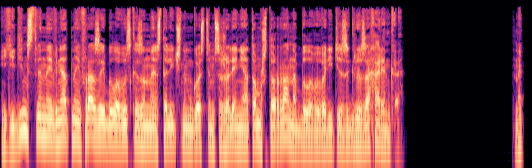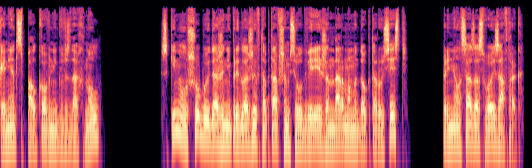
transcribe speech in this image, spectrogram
Единственной внятной фразой было высказанное столичным гостем сожаление о том, что рано было выводить из игры Захаренко. Наконец полковник вздохнул, скинул шубу и, даже не предложив топтавшимся у дверей жандармам и доктору сесть, принялся за свой завтрак.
